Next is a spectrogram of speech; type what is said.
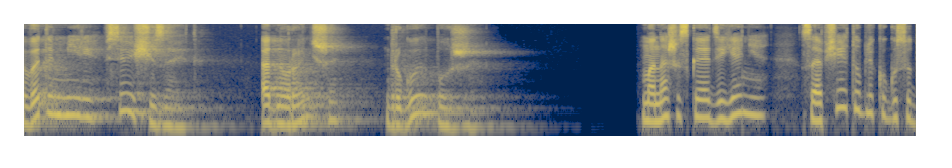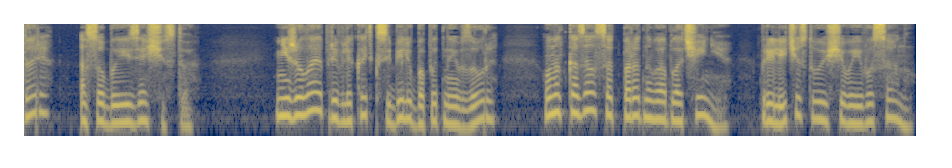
В этом мире все исчезает. Одно раньше, другое позже. Монашеское одеяние сообщает облику государя особое изящество. Не желая привлекать к себе любопытные взоры, он отказался от парадного облачения, приличествующего его сану,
